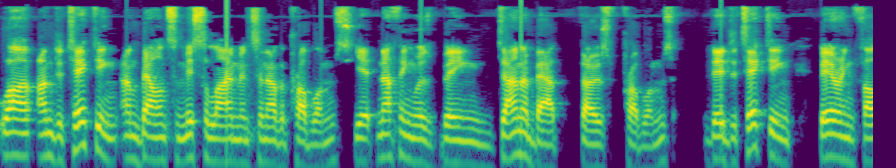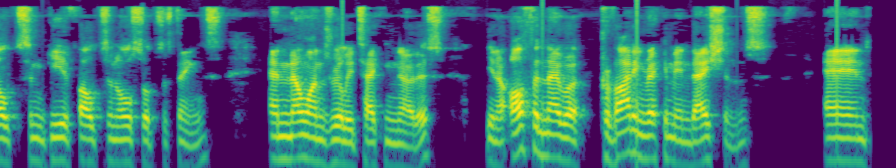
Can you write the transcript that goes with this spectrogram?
well, I'm detecting unbalance and misalignments and other problems, yet nothing was being done about those problems. They're detecting bearing faults and gear faults and all sorts of things, and no one's really taking notice. You know, often they were providing recommendations, and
